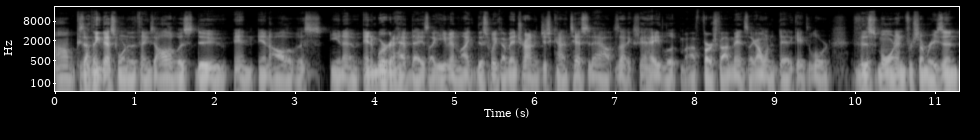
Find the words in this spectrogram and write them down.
Um, because i think that's one of the things all of us do in in all of us you know and we're gonna have days like even like this week i've been trying to just kind of test it out it's like hey look my first five minutes like i want to dedicate the lord this morning for some reason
